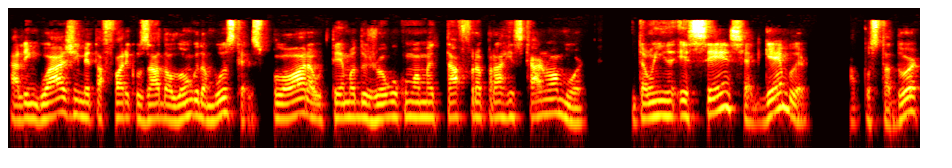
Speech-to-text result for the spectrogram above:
A linguagem metafórica usada ao longo da música explora o tema do jogo como uma metáfora para arriscar no amor. Então, em essência, Gambler, apostador,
